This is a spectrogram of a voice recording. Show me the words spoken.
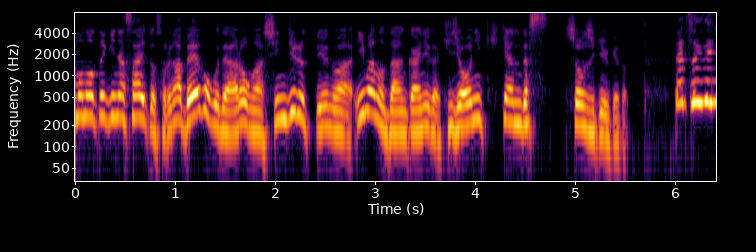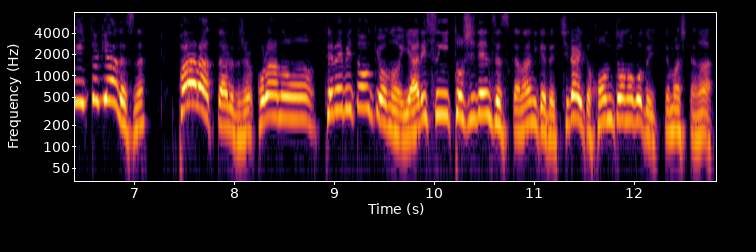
物的なサイト、それが米国であろうが信じるっていうのは、今の段階においては非常に危険です。正直言うけど。で、ついでに言っときはですね、 Parler ってあるでしょこれはあの、テレビ東京のやりすぎ都市伝説か何かでちらりと本当のこと言ってましたが、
